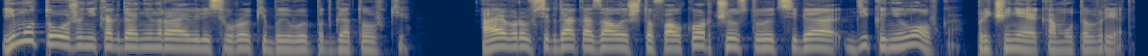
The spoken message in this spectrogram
Ему тоже никогда не нравились уроки боевой подготовки. Айвору всегда казалось, что Фалкор чувствует себя дико неловко, причиняя кому-то вред.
